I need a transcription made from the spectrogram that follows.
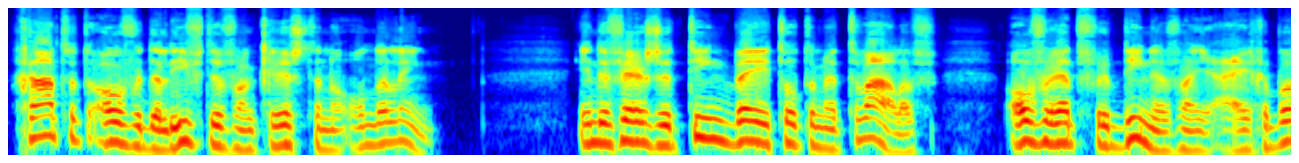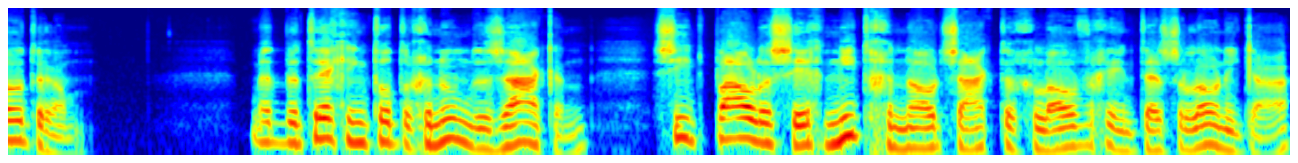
gaat het over de liefde van christenen onderling. In de versen 10b tot en met 12 over het verdienen van je eigen boterham. Met betrekking tot de genoemde zaken ziet Paulus zich niet genoodzaakt de gelovigen in Thessalonica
